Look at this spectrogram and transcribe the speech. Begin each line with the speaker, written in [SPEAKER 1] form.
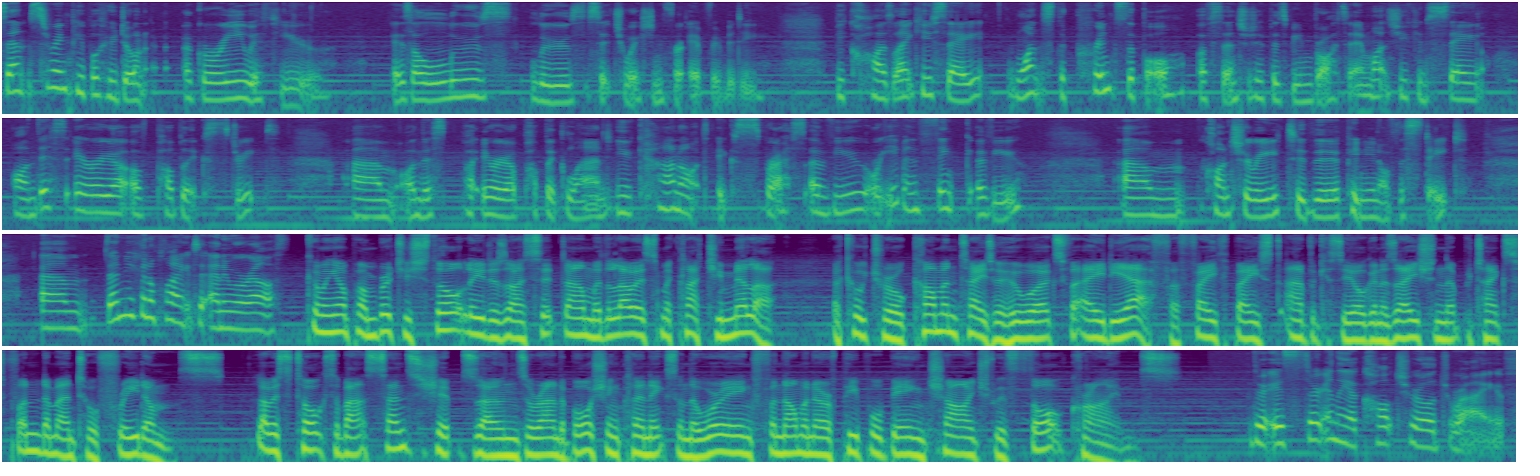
[SPEAKER 1] censoring people who don't agree with you is a lose lose situation for everybody. Because, like you say, once the principle of censorship has been brought in, once you can say on this area of public street, um, on this area of public land, you cannot express a view or even think a view um, contrary to the opinion of the state. Um, then you can apply it to anywhere else.
[SPEAKER 2] Coming up on British Thought Leaders, I sit down with Lois McLatchie Miller, a cultural commentator who works for ADF, a faith based advocacy organisation that protects fundamental freedoms. Lois talks about censorship zones around abortion clinics and the worrying phenomena of people being charged with thought crimes.
[SPEAKER 1] There is certainly a cultural drive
